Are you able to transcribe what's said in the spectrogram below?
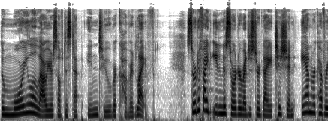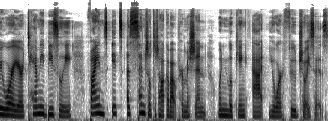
the more you'll allow yourself to step into recovered life. Certified eating disorder registered dietitian and recovery warrior Tammy Beasley finds it's essential to talk about permission when looking at your food choices.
